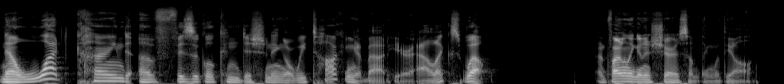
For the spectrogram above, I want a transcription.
Now, what kind of physical conditioning are we talking about here, Alex? Well, I'm finally going to share something with y'all.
